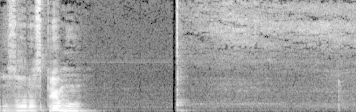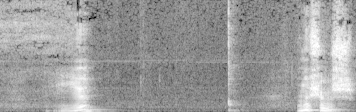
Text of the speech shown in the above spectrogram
зараз пряму. Є. Ну що ж,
